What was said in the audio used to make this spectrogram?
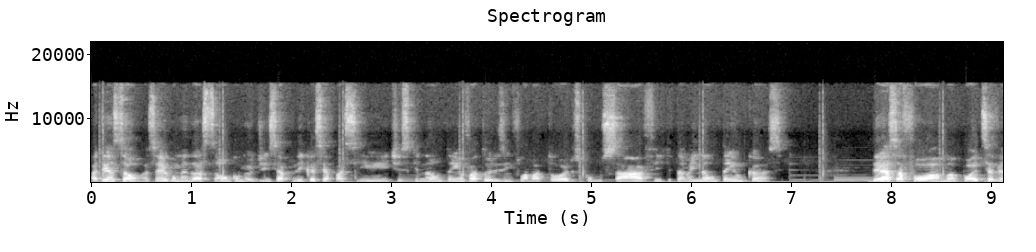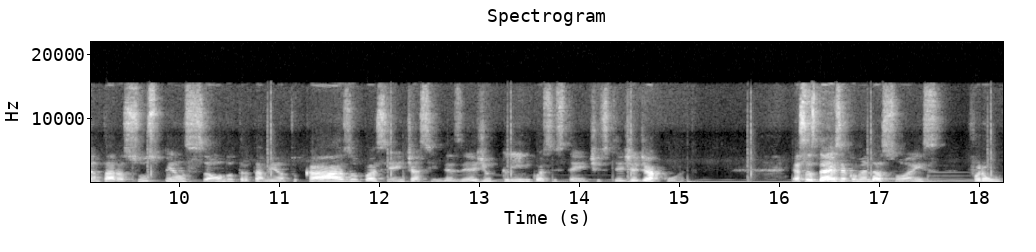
Atenção, essa recomendação, como eu disse, aplica-se a pacientes que não tenham fatores inflamatórios como SAF e que também não tenham câncer. Dessa forma, pode-se aventar a suspensão do tratamento caso o paciente assim deseje e o clínico assistente esteja de acordo. Essas 10 recomendações foram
